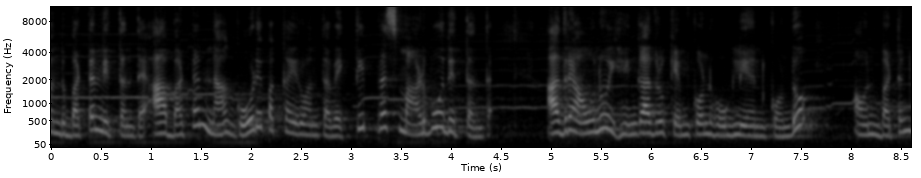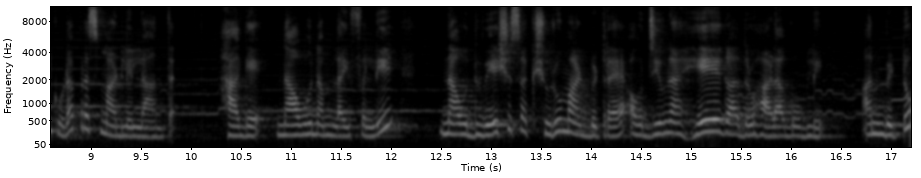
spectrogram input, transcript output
ಒಂದು ಬಟನ್ ಇತ್ತಂತೆ. ಆ ಬಟನ್ನ ಗೋಡೆ ಪಕ್ಕ ಇರುವಂಥ ವ್ಯಕ್ತಿ ಪ್ರೆಸ್ ಮಾಡ್ಬೋದಿತ್ತಂತೆ. ಆದರೆ ಅವನು ಹೆಂಗಾದರೂ ಕೆಮ್ಕೊಂಡು ಹೋಗಲಿ ಅಂದ್ಕೊಂಡು ಅವನ ಬಟನ್ ಕೂಡ ಪ್ರೆಸ್ ಮಾಡಲಿಲ್ಲ ಅಂತೆ. ಹಾಗೆ ನಾವು ನಮ್ಮ ಲೈಫಲ್ಲಿ ನಾವು ದ್ವೇಷಿಸೋಕ್ಕೆ ಶುರು ಮಾಡಿಬಿಟ್ರೆ ಅವ್ರ ಜೀವನ ಹೇಗಾದರೂ ಹಾಳಾಗೋಗ್ಲಿ ಅಂದ್ಬಿಟ್ಟು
